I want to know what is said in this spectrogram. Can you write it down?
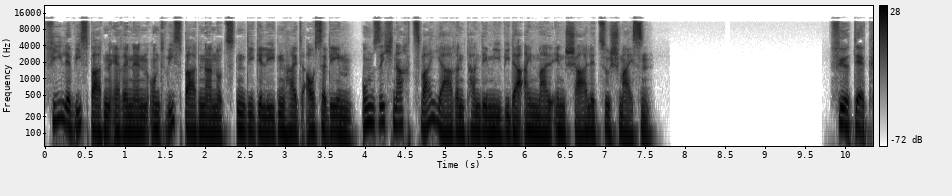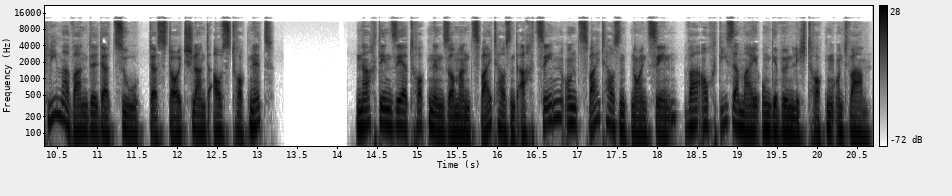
Viele Wiesbadenerinnen und Wiesbadener nutzten die Gelegenheit außerdem, um sich nach zwei Jahren Pandemie wieder einmal in Schale zu schmeißen. Führt der Klimawandel dazu, dass Deutschland austrocknet? Nach den sehr trockenen Sommern 2018 und 2019 war auch dieser Mai ungewöhnlich trocken und warm.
